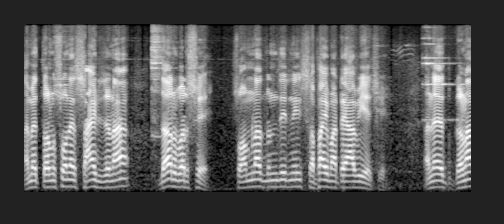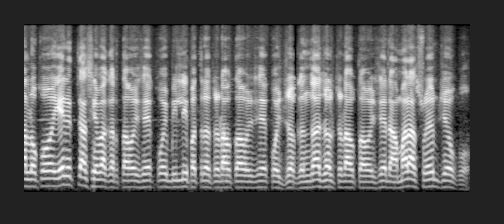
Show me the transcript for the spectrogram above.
અમે ત્રણસો ને સાઠ જણા દર વર્ષે સોમનાથ મંદિરની સફાઈ માટે આવીએ છીએ. અને ઘણા લોકો એ રીતના સેવા કરતા હોય છે, કોઈ બિલ્લીપત્ર ચડાવતા હોય છે, કોઈ ગંગાજળ ચડાવતા હોય છે અને અમારા સ્વયંસેવકો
